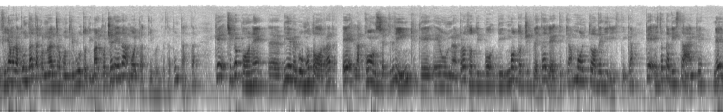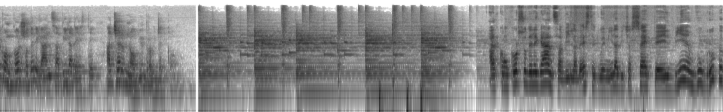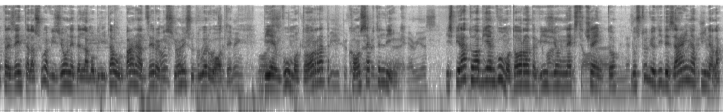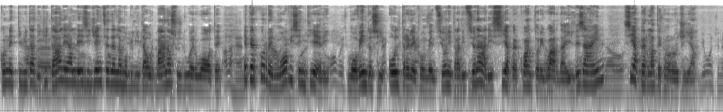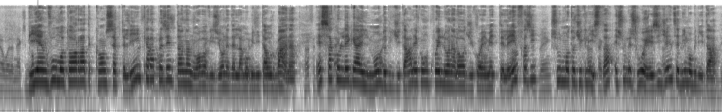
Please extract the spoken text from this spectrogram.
E finiamo la puntata con un altro contributo di Marco Cereda, molto attivo in questa puntata, che ci propone eh, BMW Motorrad e la Concept Link, che è un prototipo di motocicletta elettrica molto avveniristica, che è stata vista anche nel concorso d'eleganza Villa d'Este a Cernobbio, in provincia di Como. Al concorso d'eleganza Villa d'Este 2017 il BMW Group presenta la sua visione della mobilità urbana a zero emissioni su due ruote, BMW Motorrad Concept Link. Ispirato a BMW Motorrad Vision Next 100, lo studio di design abbina la connettività digitale alle esigenze della mobilità urbana su due ruote e percorre nuovi sentieri, muovendosi oltre le convenzioni tradizionali sia per quanto riguarda il design sia per la tecnologia. BMW Motorrad Concept Link rappresenta una nuova visione della mobilità urbana. Essa collega il mondo digitale con quello analogico e mette l'enfasi sul motociclista e sulle sue esigenze di mobilità.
